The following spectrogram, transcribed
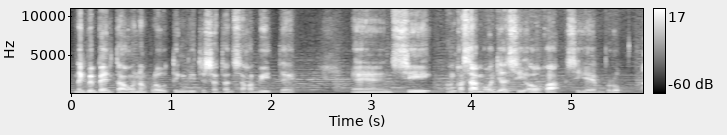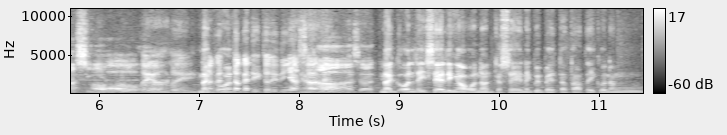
nagbebenta ako ng clothing dito sa Tansa Cavite. And si ang kasama ko diyan si Oka, si Ebro. Ah, sige, Oo, bro. okay, okay. Nag- Nagtaga dito din niya sa atin. Ah, sa atin. Nag-online selling ako noon kasi nagbebenta tatay ko ng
